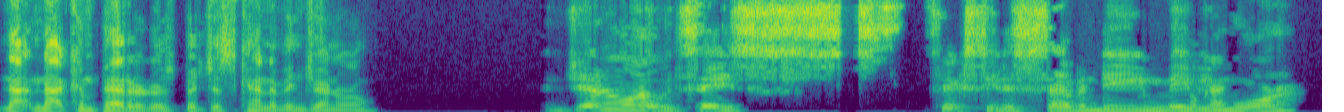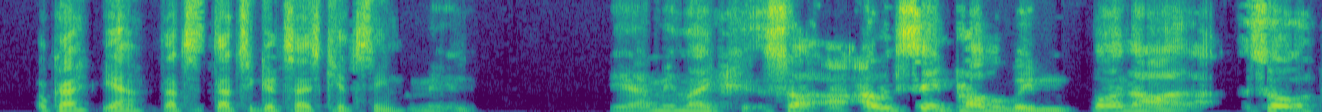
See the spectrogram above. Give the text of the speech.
Not not competitors, but just kind of in general. In general, I would say 60 to 70, maybe Okay. more. Okay. Yeah. That's that's a good sized kids team. I mean, yeah, I mean, like, so I would say probably, well, no. So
